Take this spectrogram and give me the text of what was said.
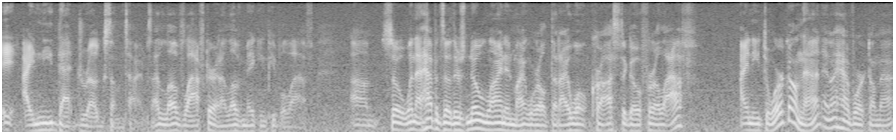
it, I need that drug sometimes. I love laughter and I love making people laugh. Um, so when that happens, though, there's no line in my world that I won't cross to go for a laugh. I need to work on that, and I have worked on that.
